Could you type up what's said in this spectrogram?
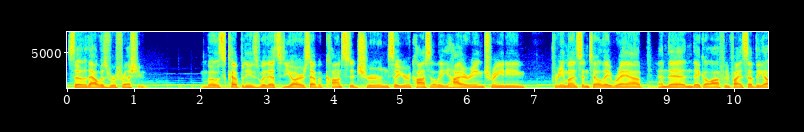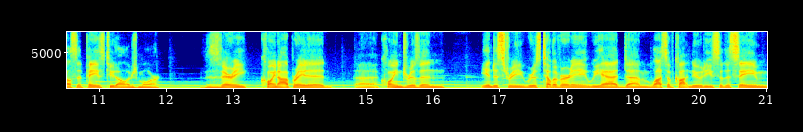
So that was refreshing. Most companies with SDRs have a constant churn. So you're constantly hiring, training, three months until they ramp, and then they go off and find something else that pays $2 more. This is very coin operated, uh, coin driven industry. Whereas Televerde, we had um, lots of continuity. So the same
